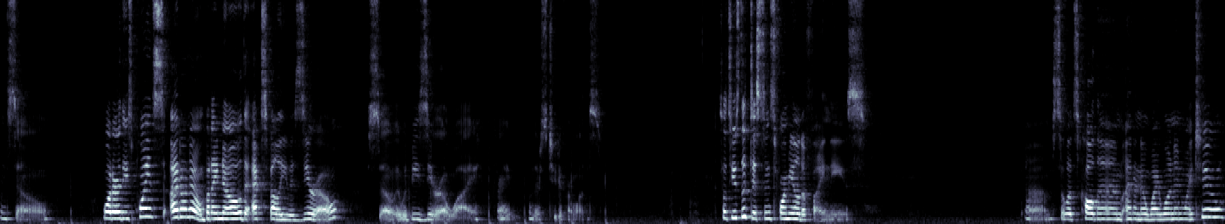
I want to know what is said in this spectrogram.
And so what are these points? I don't know, but I know the x value is 0, so it would be 0y, right? And there's two different ones. So let's use the distance formula to find these. Um, so let's call them, I don't know, y1 and y2.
